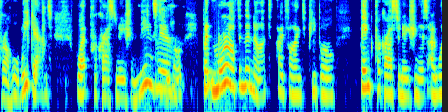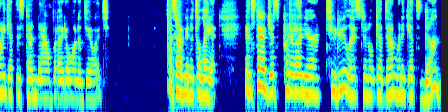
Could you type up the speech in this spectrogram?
for a whole weekend what procrastination means to yeah. people. But more often than not, I find people think procrastination is I want to get this done now, but I don't want to do it. So I'm going to delay it. Instead, just put it on your to do list and it'll get done when it gets done.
